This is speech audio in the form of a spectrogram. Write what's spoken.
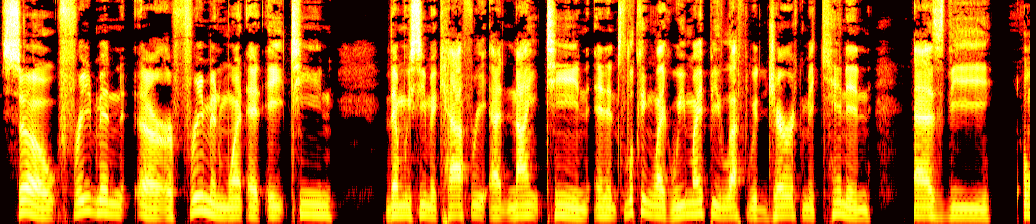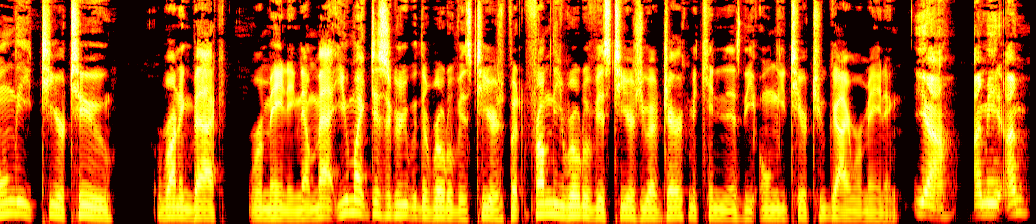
So Freedman uh, or Freeman went at 18. Then we see McCaffrey at 19, and it's looking like we might be left with Jerick McKinnon as the only tier two running back remaining. Now, Matt, you might disagree with the Rotoviz tiers, but from the Rotoviz tiers, you have Jerick McKinnon as the only tier two guy remaining. Yeah, I mean, I'm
